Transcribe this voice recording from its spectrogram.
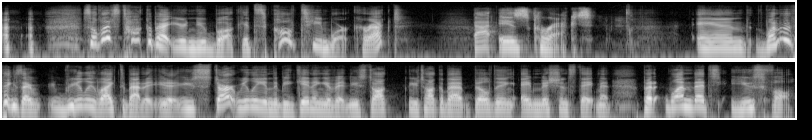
so let's talk about your new book. It's called Teamwork, correct? That is correct. And one of the things I really liked about it, you, you start really in the beginning of it, and you talk you talk about building a mission statement, but one that's useful,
